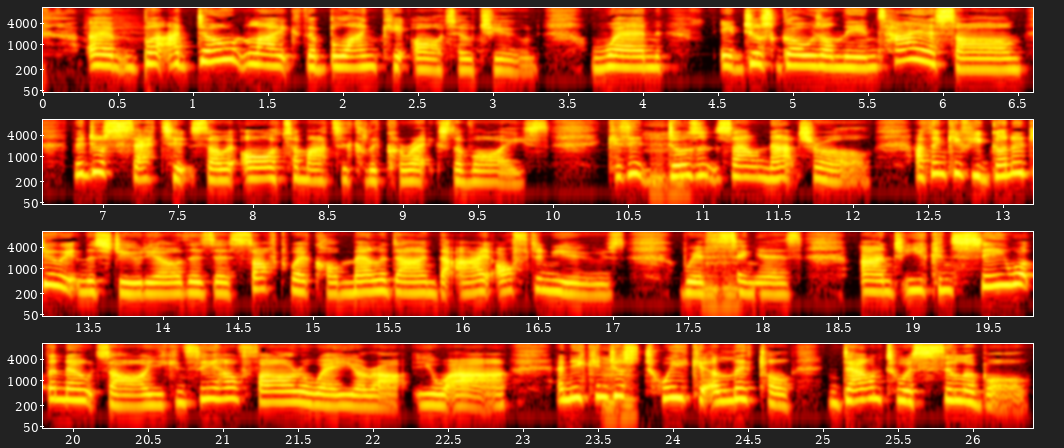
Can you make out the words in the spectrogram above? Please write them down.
um, but I don't like the blanket auto tune when it just goes on the entire song. They just set it so it automatically corrects the voice because it mm-hmm. doesn't sound natural. I think if you're going to do it in the studio, there's a software called Melodyne that I often use with mm-hmm. singers, and you can see what the notes are. You can see how far away you're at, you are, and you can mm-hmm. just tweak it a little down to a syllable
